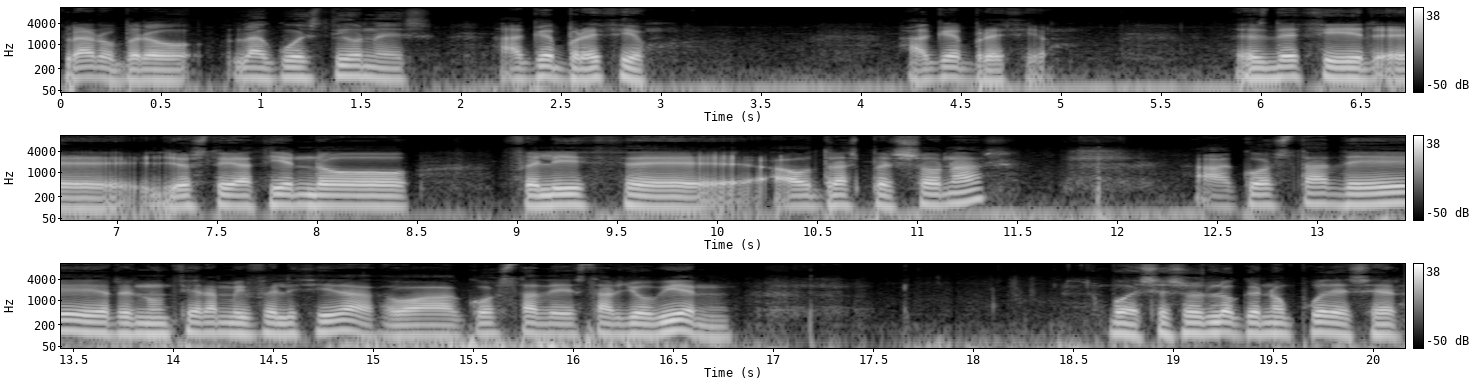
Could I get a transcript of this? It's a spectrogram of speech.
Claro, pero la cuestión es ¿a qué precio? ¿A qué precio? Es decir, eh, yo estoy haciendo feliz eh, a otras personas a costa de renunciar a mi felicidad o a costa de estar yo bien. Pues eso es lo que no puede ser.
